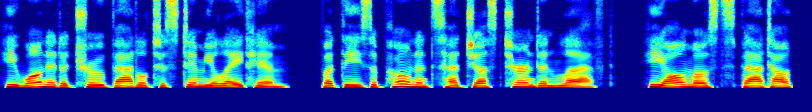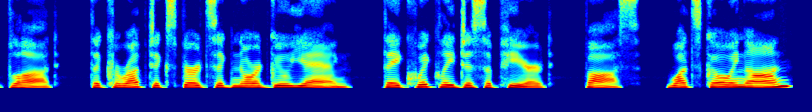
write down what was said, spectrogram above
He wanted a true battle to stimulate him. But these opponents had just turned and left. He almost spat out blood. The corrupt experts ignored Gu Yang. They quickly disappeared. Boss, what's going on?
